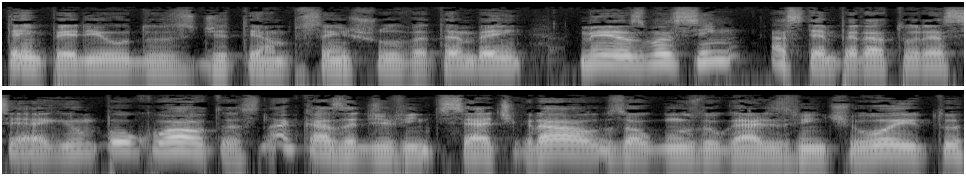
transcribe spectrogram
tem períodos de tempo sem chuva também. Mesmo assim, as temperaturas seguem um pouco altas, na casa de 27 graus, alguns lugares 28.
